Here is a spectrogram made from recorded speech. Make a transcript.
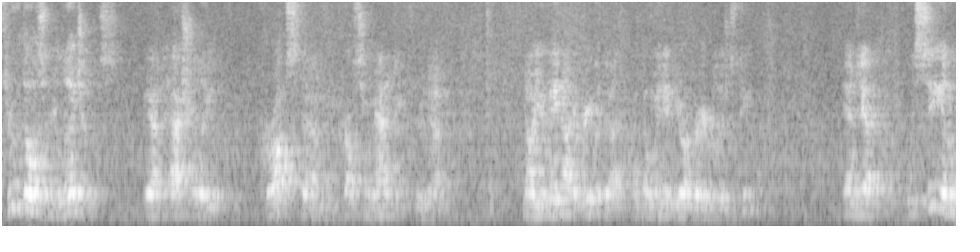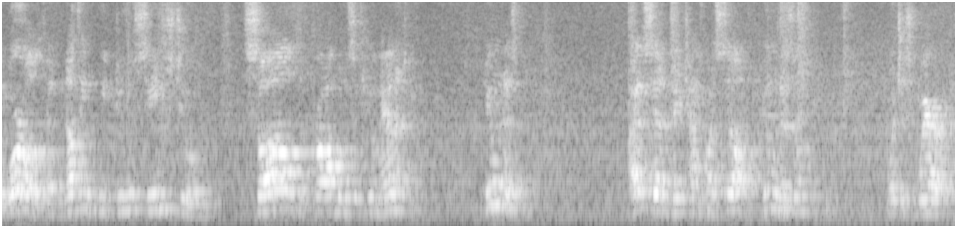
through those religions and actually corrupts them and corrupts humanity through them. Now, you may not agree with that, although many of you are very religious people. And yet, we see in the world that nothing we do seems to solve the problems of humanity. Humanism. I have said many times myself, humanism, which is where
